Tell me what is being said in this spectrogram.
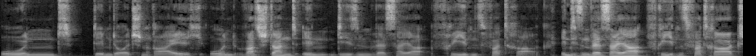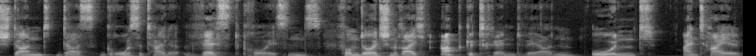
und dem Deutschen Reich und was stand in diesem Versailler Friedensvertrag? In diesem Versailler Friedensvertrag stand, dass große Teile Westpreußens vom Deutschen Reich abgetrennt werden und ein Teil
